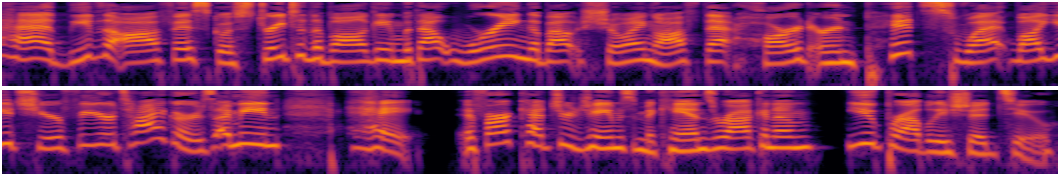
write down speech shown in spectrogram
ahead, leave the office, go straight to the ball game without worrying about showing off that hard-earned pit sweat while you cheer for your Tigers. I mean, hey, if our catcher James McCann's rocking them, you probably should too.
